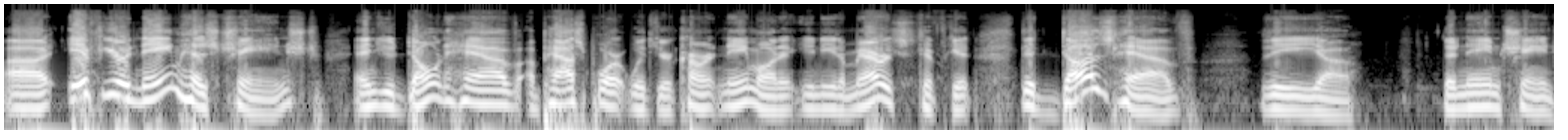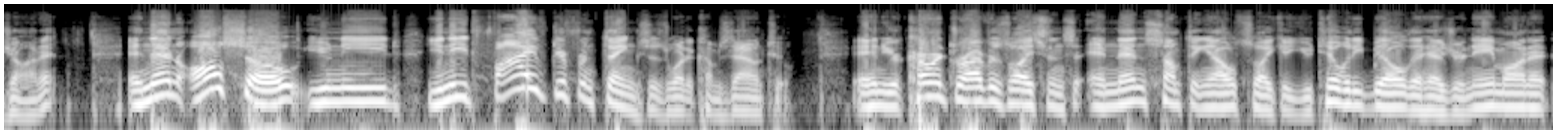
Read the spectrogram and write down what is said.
Uh, if your name has changed and you don't have a passport with your current name on it, you need a marriage certificate that does have the uh, the name change on it. And then also you need you need five different things is what it comes down to. And your current driver's license and then something else like a utility bill that has your name on it,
